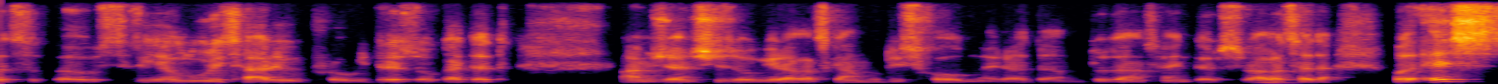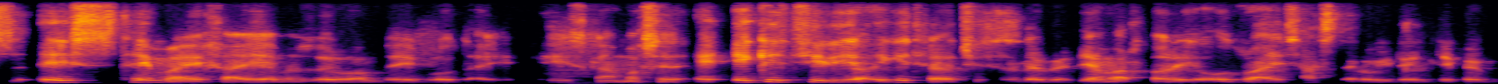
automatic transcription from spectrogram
და ცოტა რეალურიც არის უფრო ვიდრე ზოგადად ამ ჟანრში ზოგი რაღაც გამოდის ხოლმე რა და თუ ძალიან საინტერესო რაღაცა და ხო ეს ეს თემა ეხა აი ამაზე რომ ამ დაიბლოთ აი ეს გამახსენდა ეგეთი ეგეთი რაღაც შესაძლებელია მართლა რეალურად რა ეს ასტეროიდელი ტიპები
